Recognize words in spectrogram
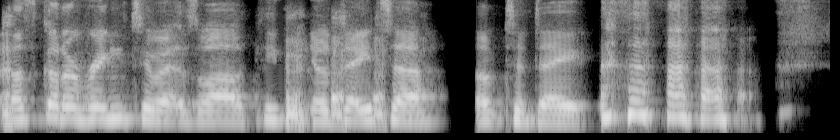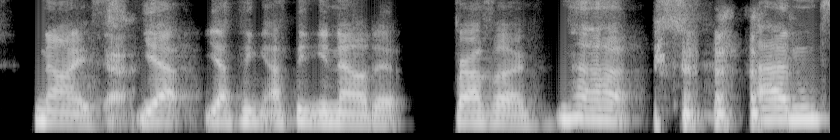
That's got a ring to it as well. Keeping your data up to date. nice. Yeah. yeah, yeah. I think I think you nailed it. Bravo. and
